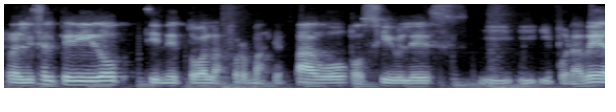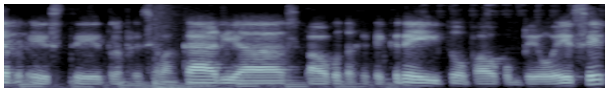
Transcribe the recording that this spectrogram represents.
Realiza el pedido, tiene todas las formas de pago posibles y, por haber, este, transferencias bancarias, pago con tarjeta de crédito, pago con POS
